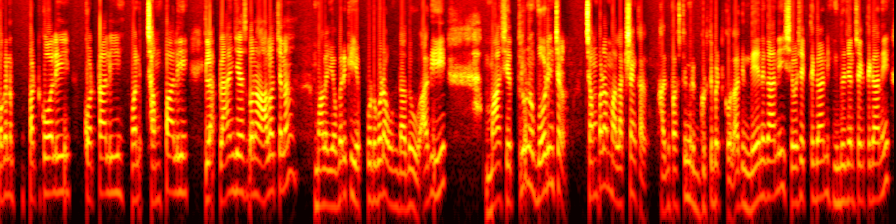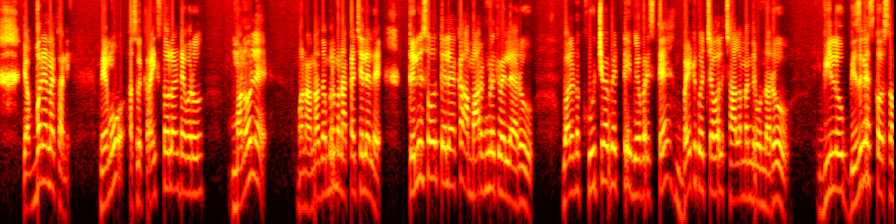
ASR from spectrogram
ఒకరిని పట్టుకోవాలి కొట్టాలి వాడిని చంపాలి ఇలా ప్లాన్ చేసుకున్న ఆలోచన మళ్ళీ ఎవరికి ఎప్పుడు కూడా ఉండదు. అది మా శత్రువును ఓడించడం చంపడం మా లక్ష్యం కాదు. అది ఫస్ట్ మీరు గుర్తుపెట్టుకోవాలి. అది నేను కానీ శివశక్తి కానీ హిందూ జనశక్తి కానీ ఎవరైనా కానీ. మేము అసలు క్రైస్తవులు అంటే ఎవరు? మనోలే మన అన్నదమ్ములు మన అక్క చెల్లెలే తెలుసో తెలియక ఆ మార్గంలోకి వెళ్ళారు. వాళ్ళను కూర్చోబెట్టి వివరిస్తే బయటకు వచ్చే వాళ్ళు చాలా మంది ఉన్నారు. వీళ్ళు బిజినెస్ కోసం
